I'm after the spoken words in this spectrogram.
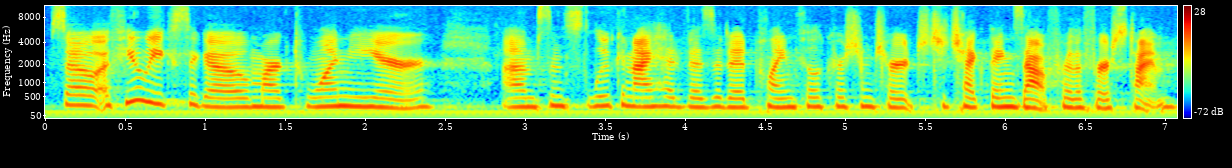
So, a few weeks ago marked one year um, since Luke and I had visited Plainfield Christian Church to check things out for the first time.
